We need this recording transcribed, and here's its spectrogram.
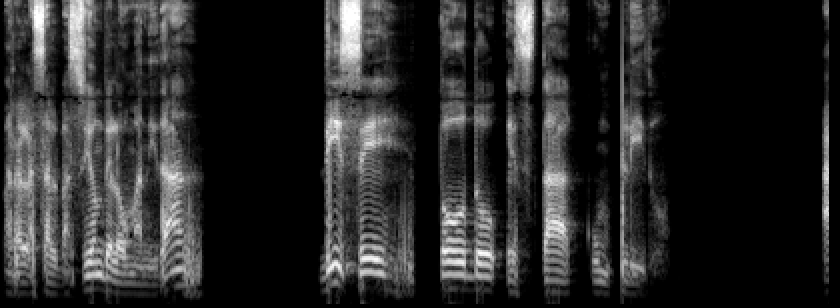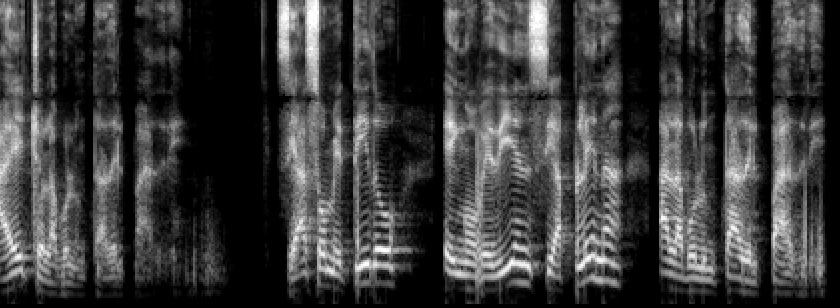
para la salvación de la humanidad, dice, todo está cumplido. Ha hecho la voluntad del Padre. Se ha sometido en obediencia plena a la voluntad del Padre.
